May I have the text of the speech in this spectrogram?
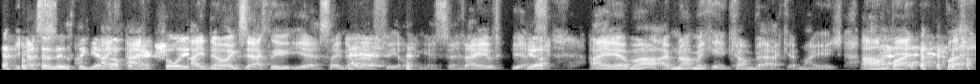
yes. it is to get I, up and actually. I know exactly. Yes, I know that feeling. It's, I have. Yes, yeah. I am. Uh, I'm not making a comeback at my age. Um, but but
